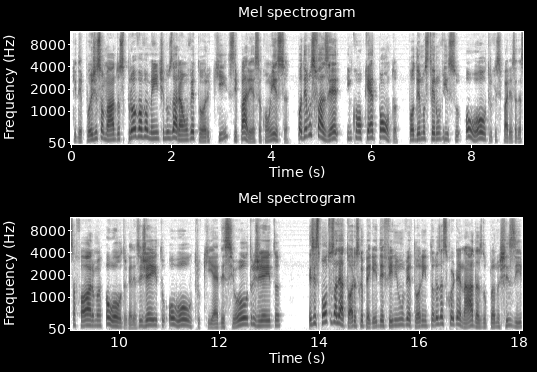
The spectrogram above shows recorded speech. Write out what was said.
que, depois de somados, provavelmente nos dará um vetor que se pareça com isso. Podemos fazer em qualquer ponto, podemos ter um isso ou outro que se pareça dessa forma, ou outro que é desse jeito, ou outro que é desse outro jeito. Esses pontos aleatórios que eu peguei definem um vetor em todas as coordenadas do plano xy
